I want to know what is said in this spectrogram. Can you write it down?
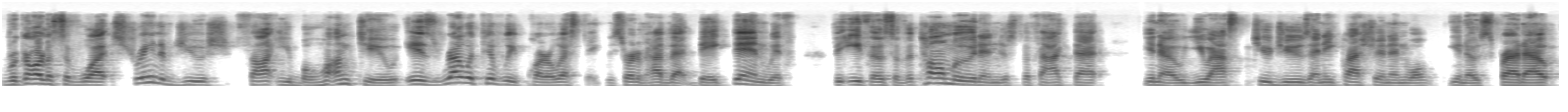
regardless of what strain of Jewish thought you belong to, is relatively pluralistic. We sort of have that baked in with the ethos of the Talmud and just the fact that you know you ask two Jews any question and we'll you know spread out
